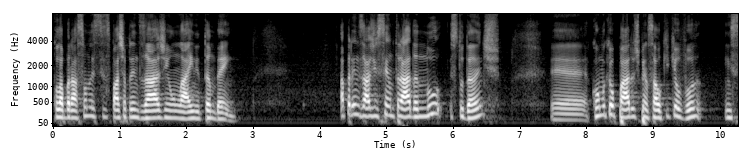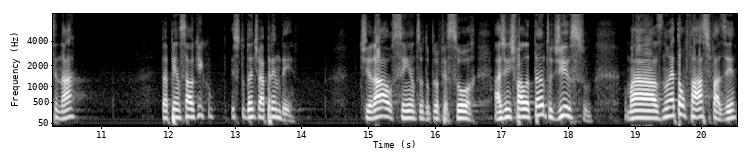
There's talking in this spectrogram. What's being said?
colaboração nesse espaço de aprendizagem online também? Aprendizagem centrada no estudante, é, como que eu paro de pensar o que, que eu vou ensinar para pensar o que, que o estudante vai aprender? Tirar o centro do professor. A gente fala tanto disso, mas não é tão fácil fazer.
